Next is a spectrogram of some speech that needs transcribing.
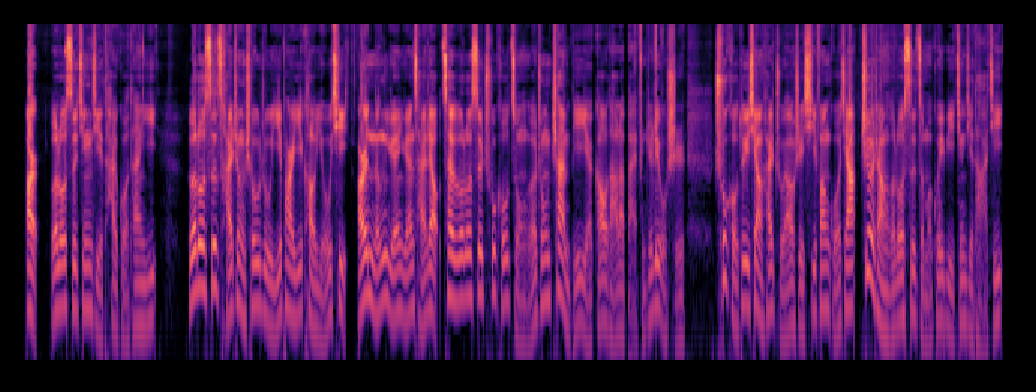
二、俄罗斯经济太过单一。俄罗斯财政收入一半依靠油气，而能源原材料在俄罗斯出口总额中占比也高达了百分之六十，出口对象还主要是西方国家，这让俄罗斯怎么规避经济打击？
